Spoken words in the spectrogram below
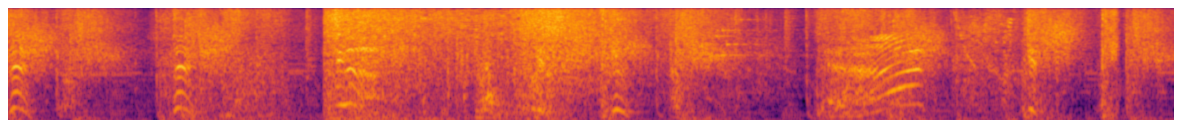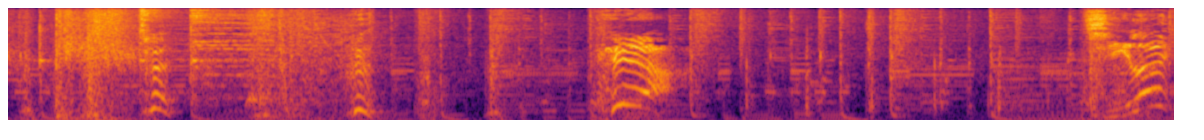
哼，哼，这，哼，啊，去，哼，呀，起来，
